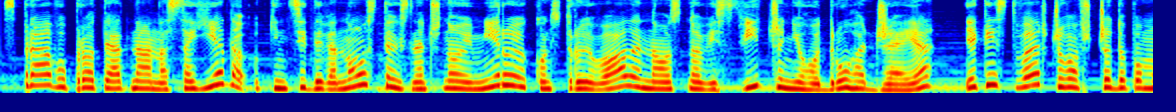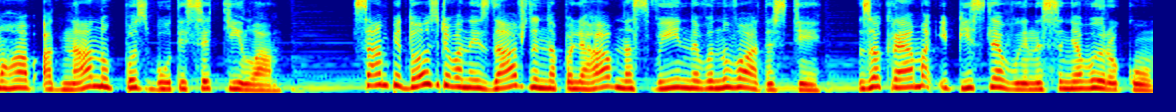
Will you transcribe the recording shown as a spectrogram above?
Справу проти Аднана Саєда у кінці 90-х значною мірою конструювали на основі свідчень його друга Джея, який стверджував, що допомагав Аднану позбутися тіла. Сам підозрюваний завжди наполягав на своїй невинуватості, зокрема і після винесення вироку.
